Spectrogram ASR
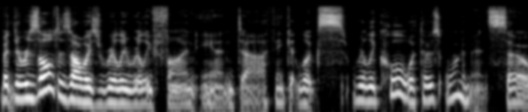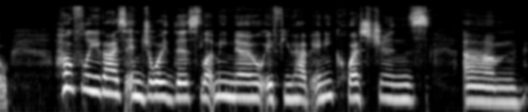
but the result is always really really fun and uh, I think it looks really cool with those ornaments so hopefully you guys enjoyed this let me know if you have any questions um,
